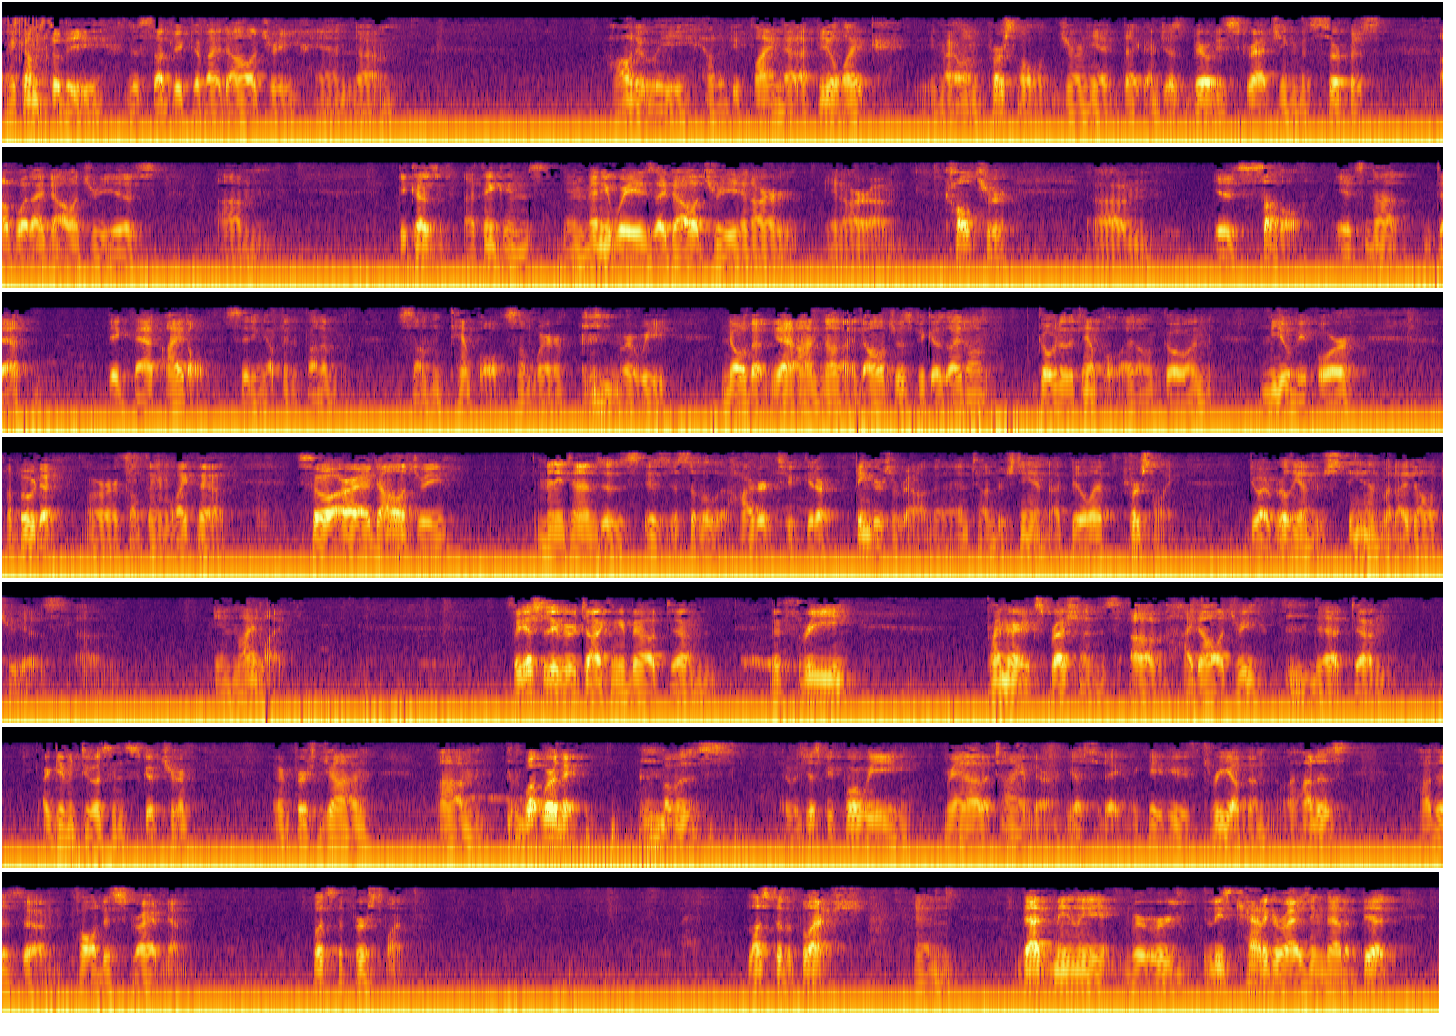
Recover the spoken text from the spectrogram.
when it comes to the the subject of idolatry and um, how do we how to define that? I feel like in my own personal journey, like I'm just barely scratching the surface of what idolatry is. Um, because I think in in many ways idolatry in our in our um, culture um, is subtle. It's not that big fat idol sitting up in front of some temple somewhere where we know that yeah I'm not idolatrous because I don't go to the temple. I don't go and kneel before a Buddha or something like that. So our idolatry many times is is just a little bit harder to get our fingers around and, to understand. I feel that personally. Do I really understand what idolatry is uh, in my life? So yesterday we were talking about um, the three primary expressions of idolatry that um, are given to us in Scripture. In First John, um, what were they? what was it was just before we ran out of time there yesterday. We gave you three of them. How does how does um, Paul describe them? What's the first one? Lust of the flesh, and that mainly we're, we're at least categorizing that a bit.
